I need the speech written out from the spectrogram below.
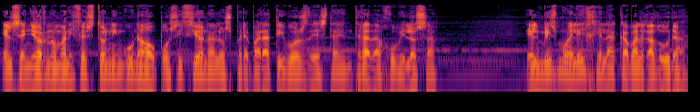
El Señor no manifestó ninguna oposición a los preparativos de esta entrada jubilosa, él mismo elige la cabalgadura,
